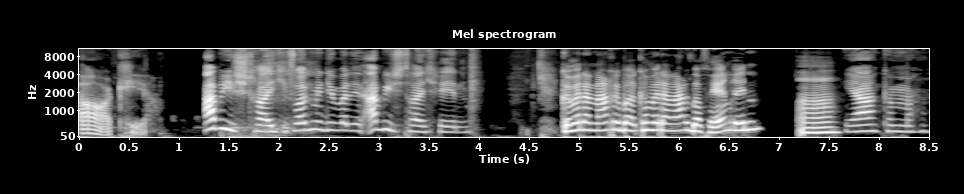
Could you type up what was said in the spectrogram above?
Ah, Okay. Abi-Streich. Ich wollte mit dir über den Abi-Streich reden. Können wir danach über, können wir danach über Ferien reden? Äh, Ja, können wir machen.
